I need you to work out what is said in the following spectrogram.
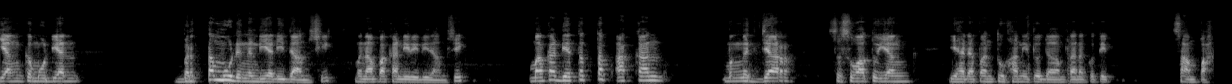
yang kemudian bertemu dengan dia di Damsyik menampakkan diri di Damsyik maka dia tetap akan mengejar sesuatu yang di hadapan Tuhan itu dalam tanda kutip sampah.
